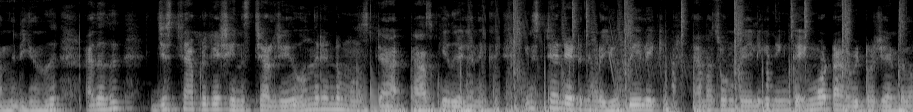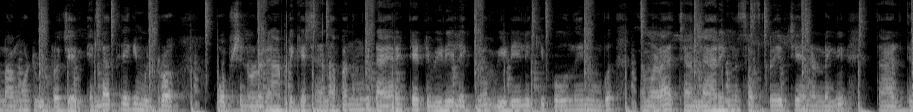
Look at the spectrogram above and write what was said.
വന്നിരിക്കുന്നത്. അതായത് ജസ്റ്റ് ആപ്ലിക്കേഷൻ ഇൻസ്റ്റാൾ ചെയ്ത് ഒന്ന് രണ്ട് മൂന്ന് ടാസ്ക് ചെയ്ത് കഴിഞ്ഞാൽ നിങ്ങൾക്ക് ഇൻസ്റ്റാന്റ് ആയിട്ട് നിങ്ങളുടെ യു പി ഐയിലേക്കും ആമസോൺ പേയിലേക്കും നിങ്ങൾക്ക് എങ്ങോട്ടാണ് വിഡ്രോ ചെയ്യേണ്ടതുകൊണ്ട് അങ്ങോട്ട് വിഡ്രോ ചെയ്യാം എല്ലാത്തിലേക്കും വിഡ്രോ ഓപ്ഷനുള്ള ഒരു ആപ്ലിക്കേഷനാണ് അപ്പോൾ നമുക്ക് ഡയറക്റ്റ് ആയിട്ട് വീഡിയോയിലേക്ക് പോകാം. വീഡിയോയിലേക്ക് പോകുന്നതിന് മുമ്പ് നമ്മുടെ ചാനൽ ആരെങ്കിലും സബ്സ്ക്രൈബ് ചെയ്യാനുണ്ടെങ്കിൽ താഴത്തെ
